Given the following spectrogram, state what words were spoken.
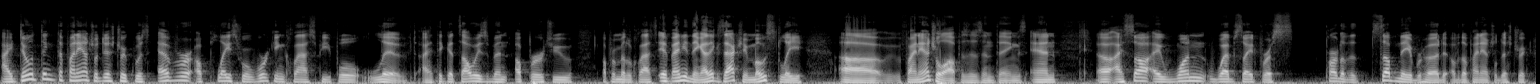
I don't think the financial district was ever a place where working class people lived. I think it's always been upper to upper middle class. If anything, I think it's actually mostly uh, financial offices and things. And uh, I saw a one website for a part of the sub neighborhood of the financial district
